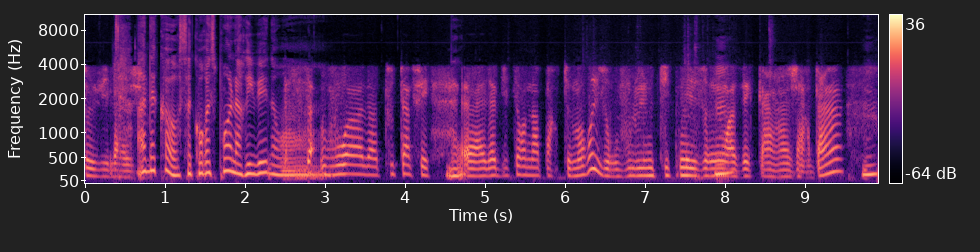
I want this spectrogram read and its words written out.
ce village. Ah, d'accord. Ça correspond à l'arrivée dans. Ça- voilà, tout à fait. Bon. Euh, elle habitait en appartement. Ils ont voulu une petite maison Hmm. avec un jardin. Hmm.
